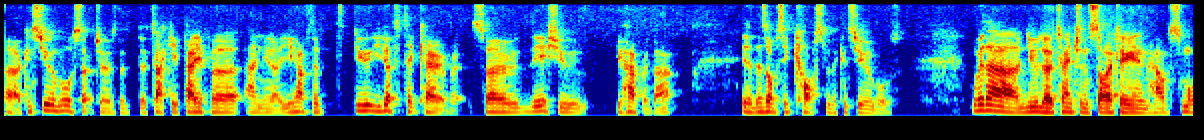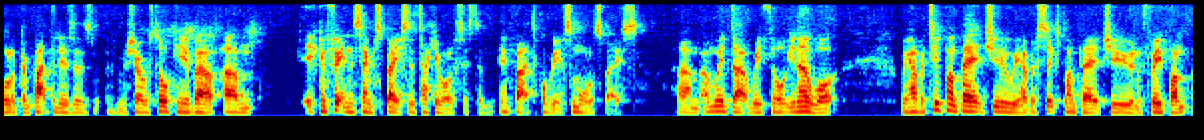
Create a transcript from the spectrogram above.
uh, consumables such as the, the, tacky paper, and you know you have to do you have to take care of it. So the issue you have with that is that there's obviously cost with the consumables with our new low tension CyClean and how small and compact it is, as, as Michel was talking about, um, it can fit in the same space as a tacky roller system. In fact, probably a smaller space. Um, and with that, we thought, you know what? We have a two pump AHU, we have a six pump AHU, and a three pump.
